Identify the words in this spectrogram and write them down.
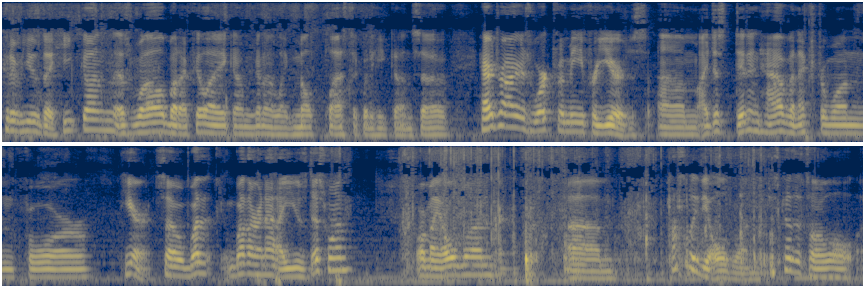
could have used a heat gun as well, but I feel like I'm gonna like melt plastic with a heat gun. So hair dryers worked for me for years. Um, I just didn't have an extra one for here. So whether whether or not I use this one or my old one, um, possibly the old one, just because it's all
